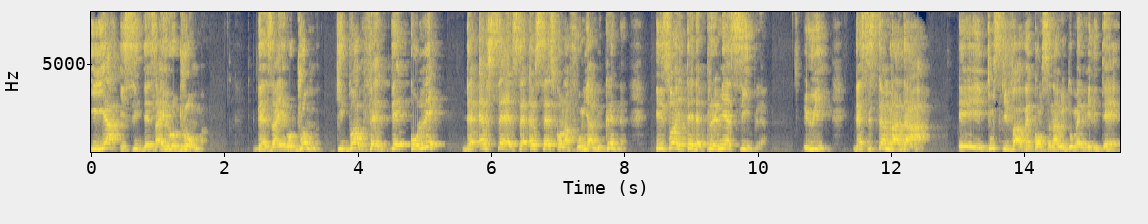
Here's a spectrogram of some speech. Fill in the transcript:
il y a ici des aérodromes des aérodromes qui doivent faire décoller des F-16, ces F-16 qu'on a fournis à l'Ukraine. Ils ont été des premières cibles. Oui, des systèmes radars et tout ce qui va avec concernant le domaine militaire.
